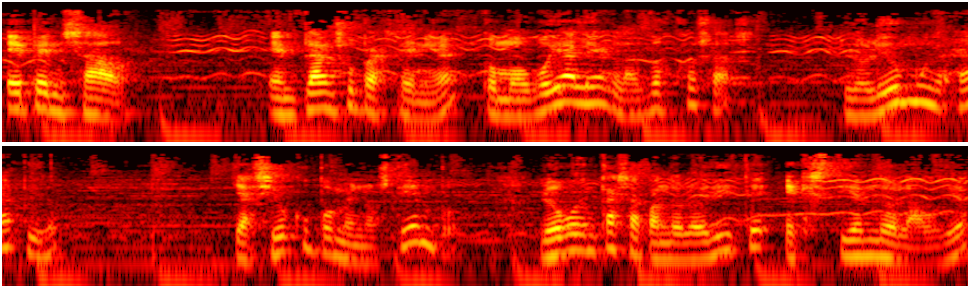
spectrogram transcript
he pensado, en plan super genio, ¿eh? como voy a leer las dos cosas, lo leo muy rápido y así ocupo menos tiempo. Luego en casa, cuando lo edite, extiendo el audio.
